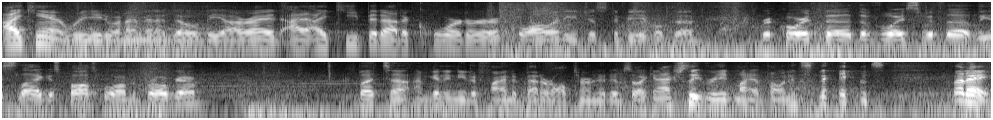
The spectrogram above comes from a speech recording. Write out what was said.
I can't read when I'm in Adobe, alright? I, I keep it at a quarter quality just to be able to record the, the voice with the least lag as possible on the program. But uh, I'm going to need to find a better alternative so I can actually read my opponent's names. But hey,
